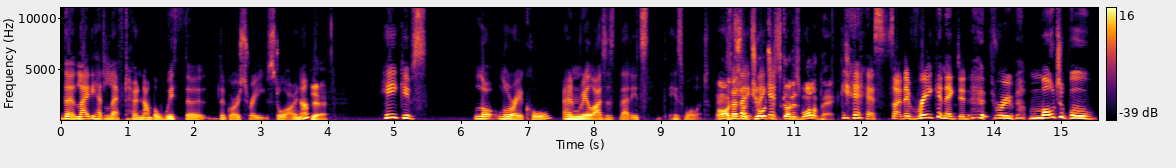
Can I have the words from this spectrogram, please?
the lady had left her number with the, the grocery store owner. yeah. He gives Laurie a call and realizes that it's his wallet. Oh, so, they- they George get- has got his wallet back. Yes. So they've reconnected through multiple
